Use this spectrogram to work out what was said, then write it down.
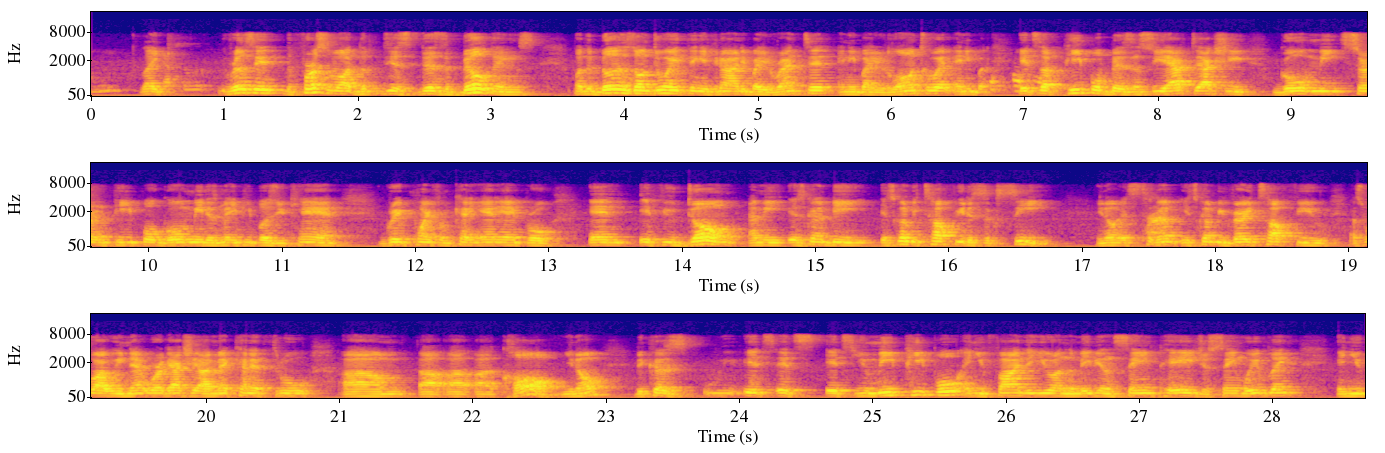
Mm-hmm. Like Absolutely. real estate, the first of all, the, there's, there's the buildings, but the buildings don't do anything if you don't have anybody rent it, anybody loan to it, anybody. It's a people business, so you have to actually go meet certain people, go meet as many people as you can. Great point from Kenny and April. And if you don't, I mean, it's gonna be it's gonna be tough for you to succeed. You know, it's gonna, it's gonna be very tough for you. That's why we network. Actually, I met Kenneth through um, a, a, a, call. You know, because it's it's it's you meet people and you find that you're on the maybe on the same page or same wavelength, and you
